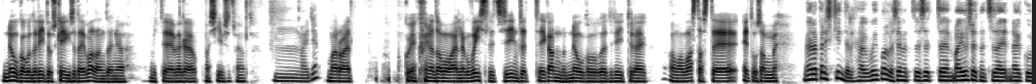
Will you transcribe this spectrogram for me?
Nõukogude Liidus keegi seda ei vaadanud, on ju, mitte väga massiivselt vähemalt mm,. ma ei tea. ma arvan, et kui, kui nad omavahel nagu võistlesid, siis ilmselt ei kandnud Nõukogude Liit üle oma vastaste edusamme. ma ei ole päris kindel, aga võib-olla selles mõttes, et äh, ma ei usu, et nad seda nagu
